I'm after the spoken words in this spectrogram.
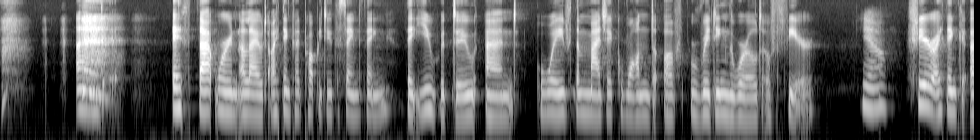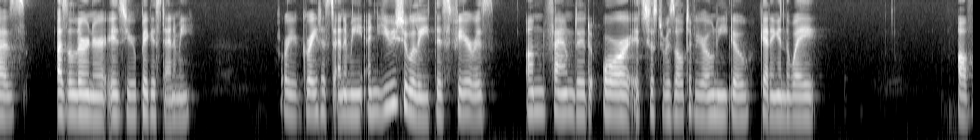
and if that weren't allowed, I think I'd probably do the same thing that you would do and wave the magic wand of ridding the world of fear. Yeah. Fear, I think, as as a learner, is your biggest enemy or your greatest enemy, and usually this fear is unfounded or it's just a result of your own ego getting in the way of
